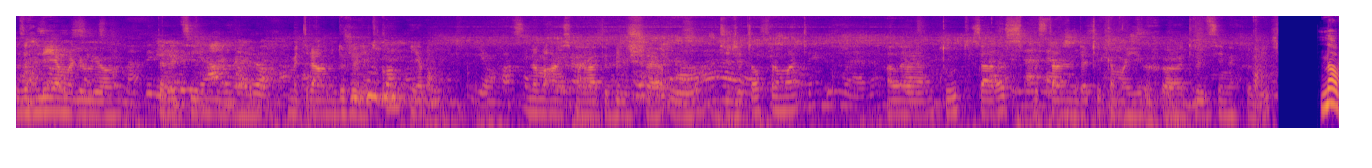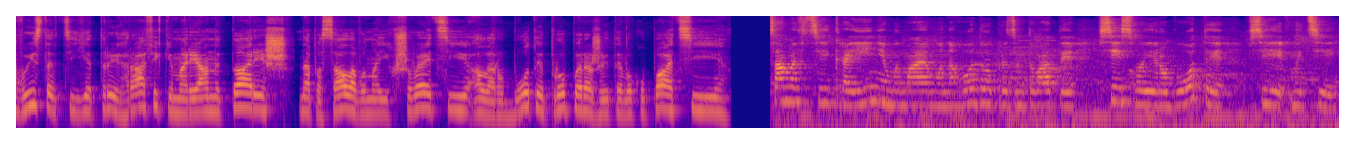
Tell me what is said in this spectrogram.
Взагалі я малюю традиційними матеріалами дуже рідко. Я намагаюся малювати більше у діджитал форматі, але тут зараз представлено декілька моїх е, традиційних робіт. На виставці є три графіки Маріани Таріш. Написала вона їх в Швеції, але роботи про пережити в окупації. Саме в цій країні ми маємо нагоду презентувати всі свої роботи, всі митці.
